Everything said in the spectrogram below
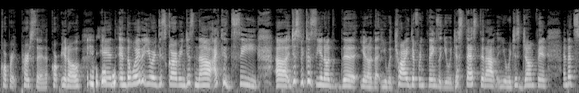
corporate person, a corp, you know. and and the way that you were describing just now, I could see uh, just because you know the you know that you would try different things, that you would just test it out, that you would just jump in, and that's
